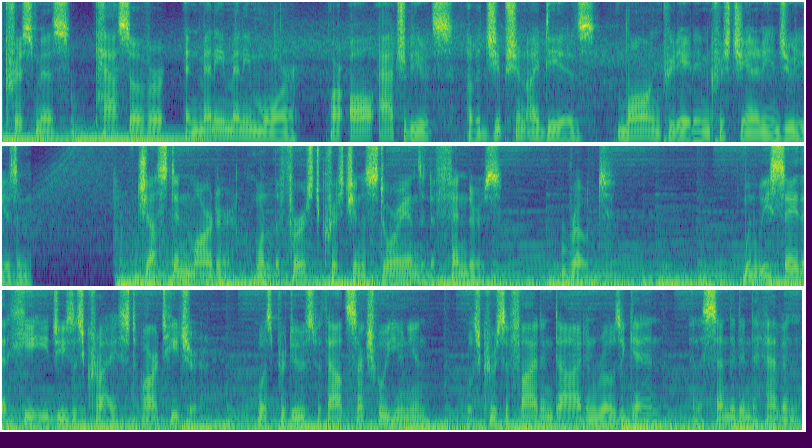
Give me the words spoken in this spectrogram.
Christmas, Passover, and many, many more are all attributes of Egyptian ideas long predating Christianity and Judaism. Justin Martyr, one of the first Christian historians and defenders, wrote When we say that he, Jesus Christ, our teacher, was produced without sexual union, was crucified and died and rose again and ascended into heaven,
